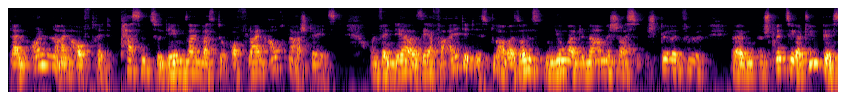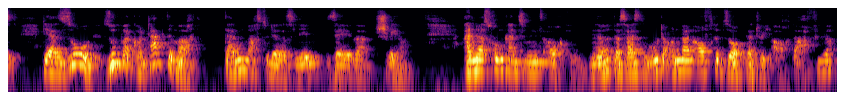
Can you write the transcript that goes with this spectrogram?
dein Online-Auftritt passend zu dem sein, was du offline auch darstellst. Und wenn der sehr veraltet ist, du aber sonst ein junger, dynamischer, spirit, ähm, spritziger Typ bist, der so super Kontakte macht, dann machst du dir das Leben selber schwer. Andersrum kann es übrigens auch gehen. Ne? Das heißt, ein guter Online-Auftritt sorgt natürlich auch dafür,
